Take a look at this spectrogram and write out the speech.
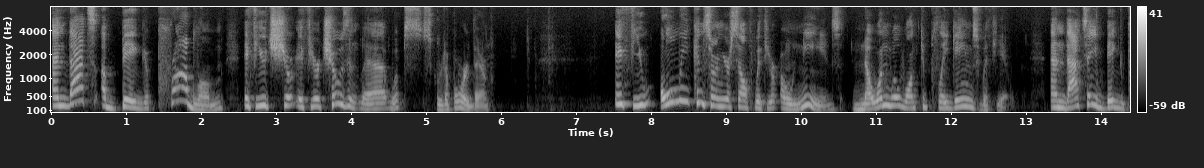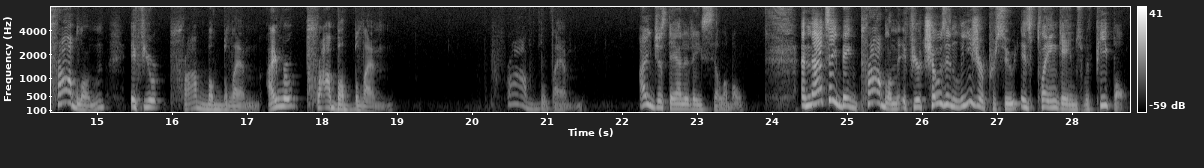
And that's a big problem if you cho- if you're chosen. Uh, whoops, screwed up a word there. If you only concern yourself with your own needs, no one will want to play games with you. And that's a big problem if you're problem. I wrote problem. Problem. I just added a syllable. And that's a big problem if your chosen leisure pursuit is playing games with people.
